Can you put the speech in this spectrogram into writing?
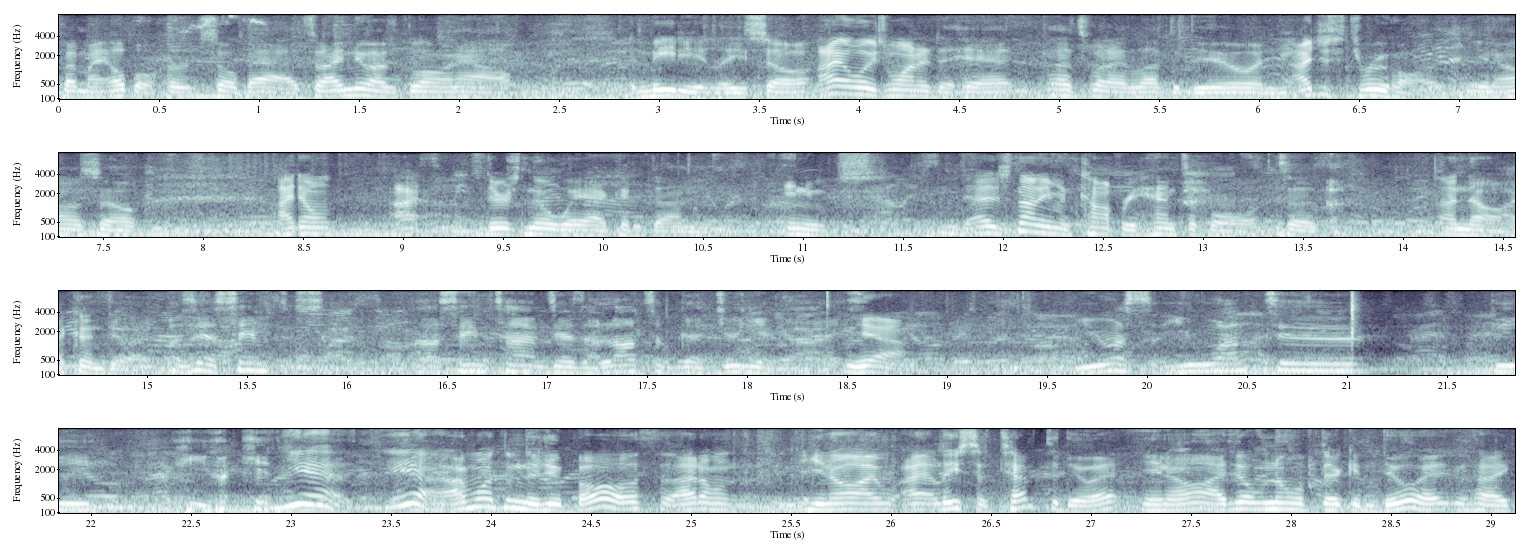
but my elbow hurt so bad, so I knew I was blowing out immediately. So I always wanted to hit. That's what I love to do, and I just threw hard, you know. So I don't. I, there's no way I could have done. Any, it's not even comprehensible to. Uh, no, I couldn't do it. But at the same uh, same time, there's a lot of good junior guys. Yeah. You also, you want to be your kid. Yeah, yeah. I want them to do both. I don't, you know, I, I at least attempt to do it. You know, I don't know if they can do it. Like,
